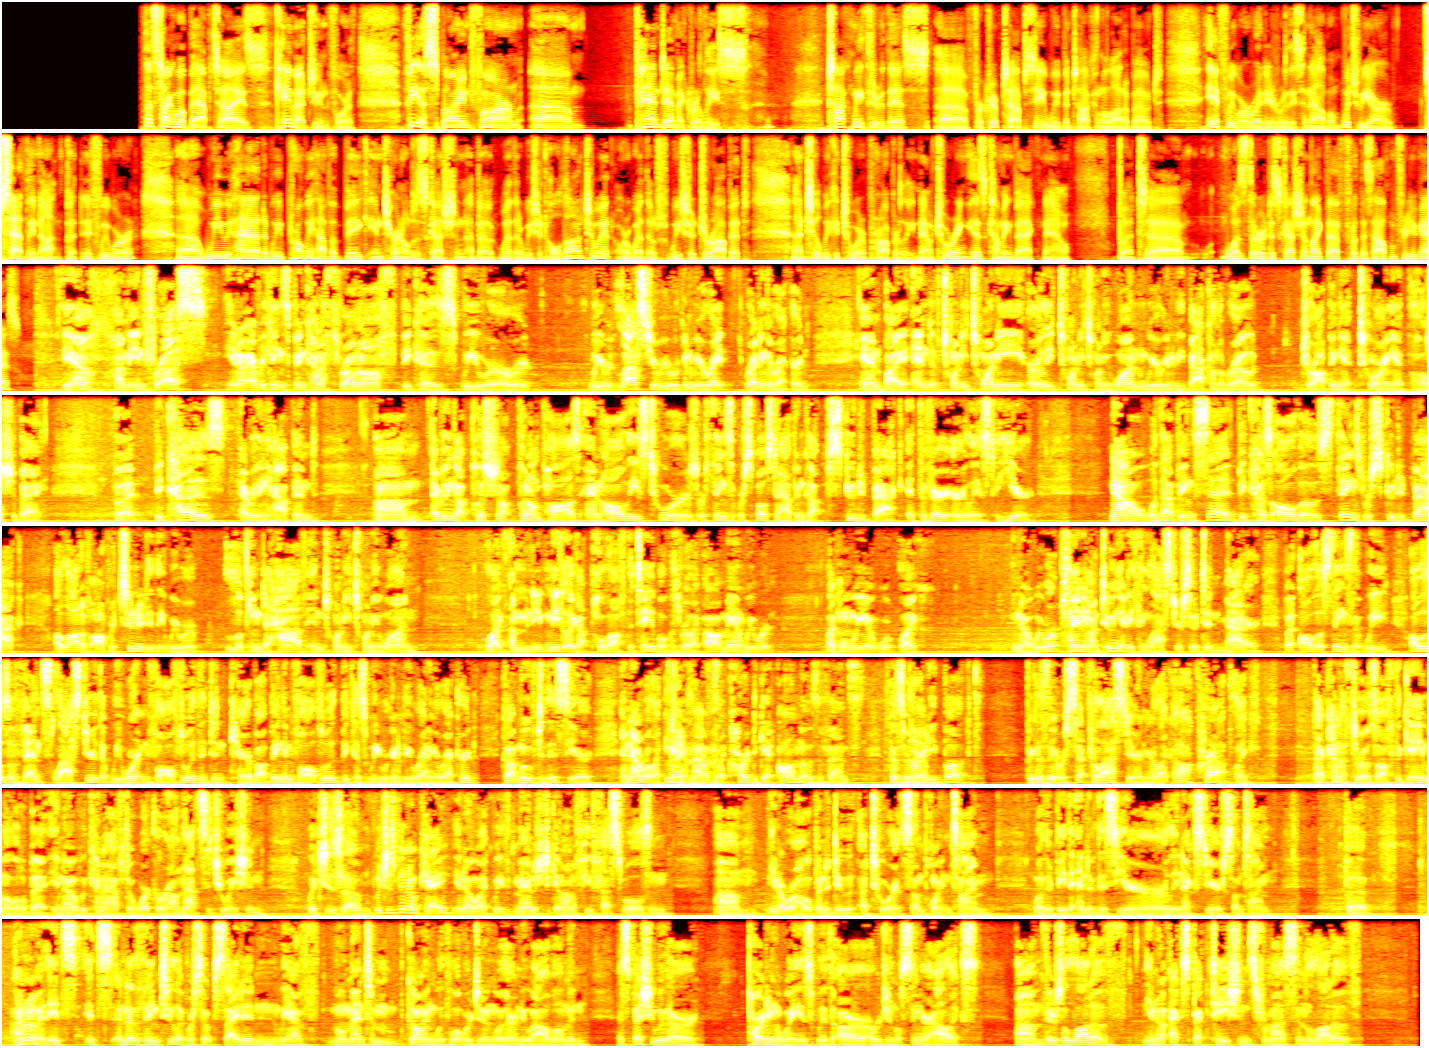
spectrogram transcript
Let's talk about Baptize. Came out June 4th via Spinefarm. Um, pandemic release. Talk me through this. Uh, for Cryptopsy, we've been talking a lot about if we were ready to release an album, which we are sadly not but if we were uh, we had we'd probably have a big internal discussion about whether we should hold on to it or whether we should drop it until we could tour properly now touring is coming back now but um, was there a discussion like that for this album for you guys Yeah, I mean, for us, you know, everything's been kind of thrown off because we were we were last year we were going to be write, writing the record, and by end of 2020, early 2021, we were going to be back on the road, dropping it, touring it, the whole shebang. But because everything happened, um, everything got pushed put on pause, and all these tours or things that were supposed to happen got scooted back at the very earliest a year. Now, with that being said, because all those things were scooted back, a lot of opportunity that we were looking to have in 2021, like immediately got pulled off the table because we're like, oh man, we weren't like when we were like, you know, we weren't planning on doing anything last year, so it didn't matter. But all those things that we, all those events last year that we weren't involved with and didn't care about being involved with because we were going to be writing a record, got moved to this year, and now we're like, man, now it's like hard to get on those events because they're already booked because they were set for last year, and you're like, oh crap, like that kind of throws off the game a little bit. You know, we kind of have to work around that situation, which is um, which has been okay. You know, like we've managed to get on a few festivals, and um, you know, we're hoping to do a tour at some point in time, whether it be the end of this year or early next year, sometime. But I don't know. It's it's another thing too. Like we're so excited, and we have momentum going with what we're doing with our new album, and especially with our parting ways with our original singer Alex. Um, there's a lot of you know expectations from us, and a lot of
